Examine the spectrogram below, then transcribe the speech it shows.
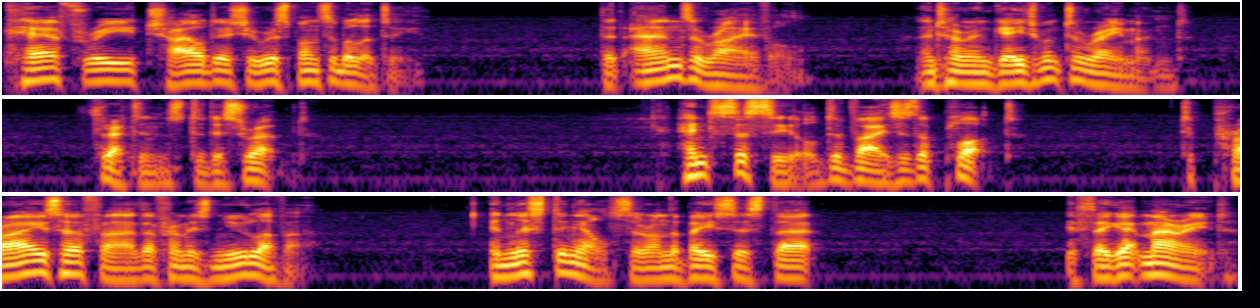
carefree, childish irresponsibility that Anne's arrival and her engagement to Raymond threatens to disrupt. Hence Cecile devises a plot to prize her father from his new lover, enlisting Elsa on the basis that, if they get married,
